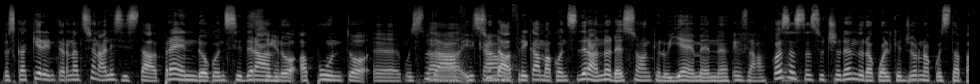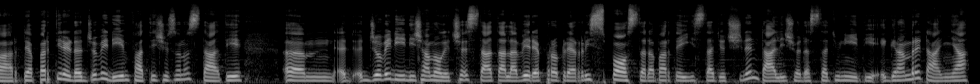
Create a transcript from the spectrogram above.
lo scacchiere internazionale si sta aprendo considerando sì. appunto eh, questa, il, Sudafrica. il, Sudafrica. ma considerando adesso anche lo Yemen. Esatto. Cosa sta succedendo da qualche giorno a questa parte? A partire da giovedì infatti ci sono stati um, giovedì diciamo che c'è stata la vera e propria risposta da parte degli stati occidentali, cioè da Stati Uniti e Gran Bretagna,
